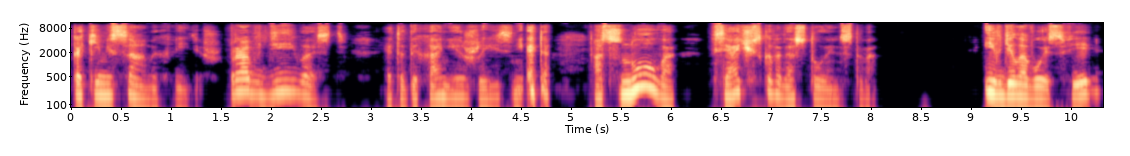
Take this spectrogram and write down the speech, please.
какими сам их видишь. Правдивость — это дыхание жизни, это основа всяческого достоинства. И в деловой сфере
